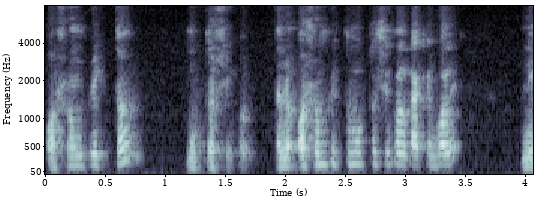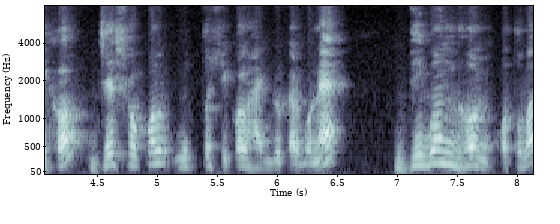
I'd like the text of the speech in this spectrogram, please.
অসম্পৃক্ত মুক্ত শিকল। তাহলে অসম্পৃক্ত মুক্ত শিকল কাকে বলে? লিখো, যে সকল মুক্ত শিকল হাইড্রোকার্বনে দ্বিবন্ধন অথবা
